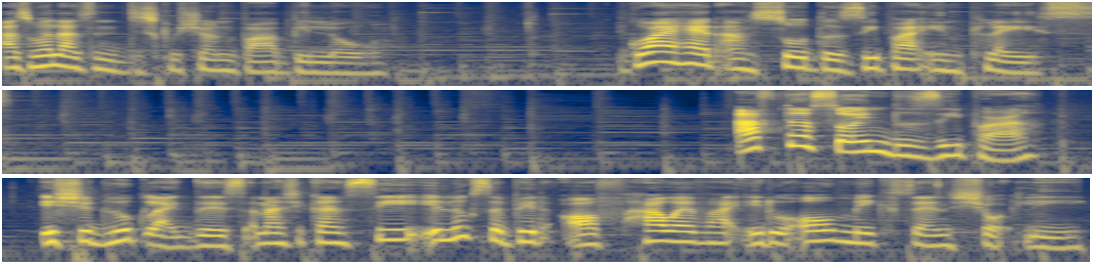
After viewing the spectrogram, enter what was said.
as well as in the description bar below. Go ahead and sew the zipper in place. After sewing the zipper, it should look like this and as you can see it looks a bit off however it will all make sense shortly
